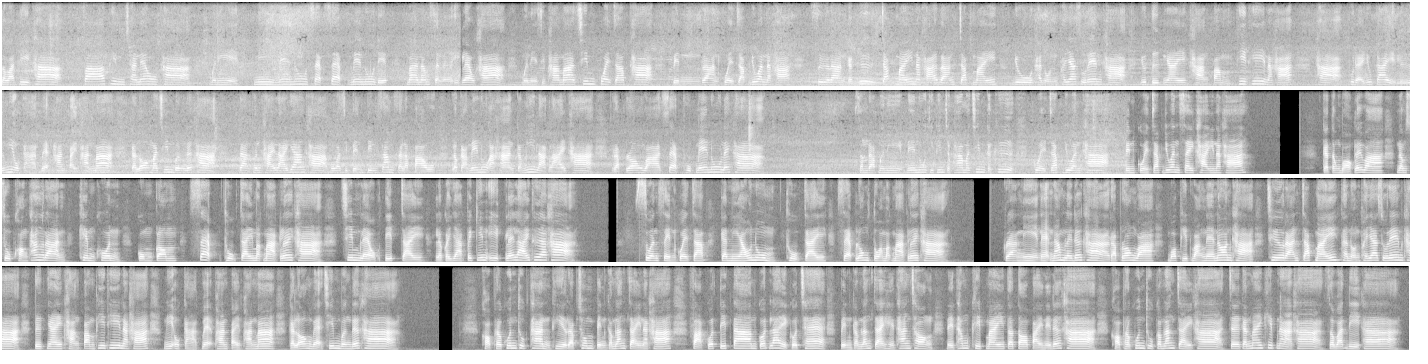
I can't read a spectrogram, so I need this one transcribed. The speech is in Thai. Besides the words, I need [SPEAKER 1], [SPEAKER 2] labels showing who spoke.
[SPEAKER 1] สวัสดีค่ะ ฟ้าพิมพ์ชาแนลค่ะมื่อนี้มีเมนูแซ่บๆเมนูเด็ดมานำเสนออีกแล้วค่ะมื่อนี้สิพามาชิมกล้วยจับค่ะ เป็นร้านกล้วยจับยวนนะคะซื้อร้านก็คือจับไม้นะคะ ร้านจับไม้อยู่ถนนพญาสุเรนค่ะ อยู่ตึกใหญ่ข่างปั๊มพี่ที่นะคะ ถ้าผู้ใดอยู่ใกล้หรือมีโอกาสแวะผ่านไปผ่านมาก็ลองมาชิมเบิงเด้อค่ะร้านเพิ่นขายหลายอย่างค่ะบ่ว่าสิเป็นติมซ้ำซาลาเปา แล้วก็เมนูอาหารก็มีหลากหลายค่ะ รับรองว่าแซ่บถูกเมนูเลยค่ะสำหรับมื้อนี้เมนูที่พิมพ์จะพามาชิมก็คือกล้วยจับยวนค่ะ เป็นกล้วยจับยวนใส่ไข่นะคะ ก็ต้องบอกเลยว่าน้ำซุปของทางร้าน เข้มข้น กลมกลอมแซ่บถูกใจมาก ๆ เลยค่ะ ชิมแล้วติดใจ แล้วก็อยากไปกินอีกหลาย ๆ เทื่อค่ะ ส่วนเส้นกล้วยจับกระเหนียวนุ่ม ถูกใจแซ่บลงตัวมาก ๆ เลยค่ะร้านนี้แนะนำเลยเด้อค่ะ รับรองว่า บ่ผิดหวังแน่นอนค่ะ ชื่อร้านจับไหม ถนนพญาสุเรนค่ะ ตึกใหญ่ขางปั๊มพี่ที่นะคะ มีโอกาสแวะผ่านไปผ่านมากะล่องแวะชิมเบิงเด้อค่ะขอบพระคุณทุกท่านที่รับชมเป็นกำลังใจนะคะ ฝากกดติดตาม กดไลค์ กดแชร์ เป็นกำลังใจให้ทางช่อง ได้ทำคลิปใหม่ต่อๆไปในเด้อค่ะ ขอบพระคุณทุกกำลังใจค่ะ เจอกันใหม่คลิปหน้าค่ะ สวัสดีค่ะ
